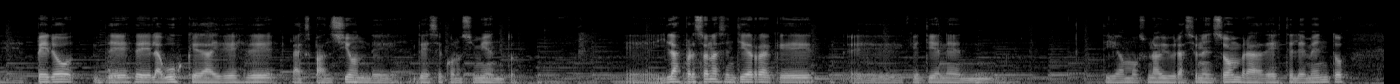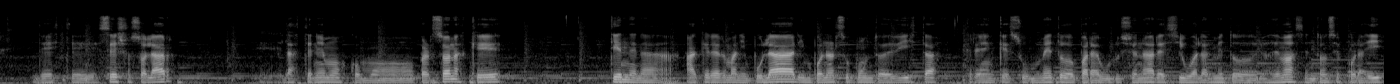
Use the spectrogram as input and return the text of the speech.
eh, pero desde la búsqueda y desde la expansión de, ese conocimiento. y las personas en tierra que, que tienen digamos una vibración en sombra de este elemento de este sello solar, eh, las tenemos como personas que tienden a, querer manipular, imponer su punto de vista, creen que su método para evolucionar es igual al método de los demás, entonces por ahí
